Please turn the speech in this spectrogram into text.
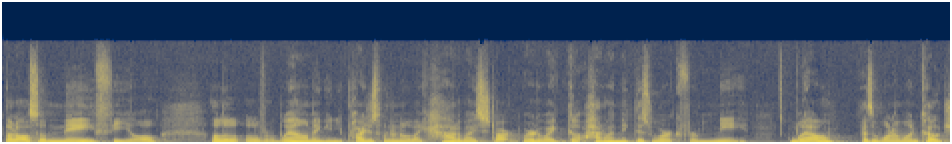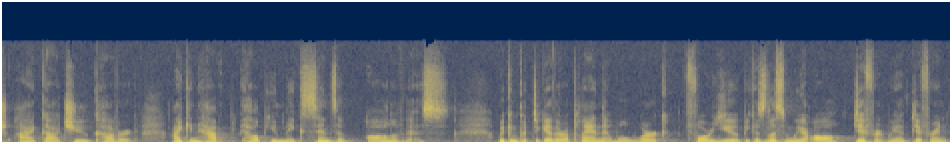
but also may feel a little overwhelming and you probably just want to know like how do I start? Where do I go? How do I make this work for me? Well, as a one-on-one coach, I got you covered. I can help help you make sense of all of this. We can put together a plan that will work for you because listen, we are all different. We have different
